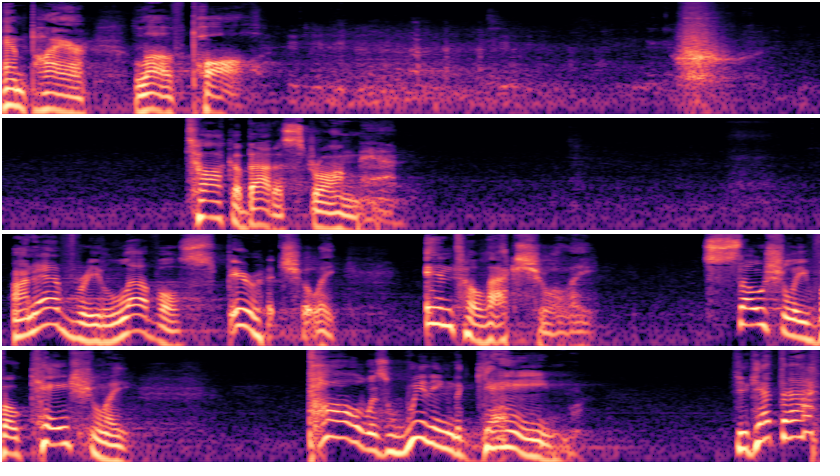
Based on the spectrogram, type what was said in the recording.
Empire. Love Paul. Talk about a strong man. on every level spiritually, intellectually, socially, vocationally. Paul was winning the game. You get that?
